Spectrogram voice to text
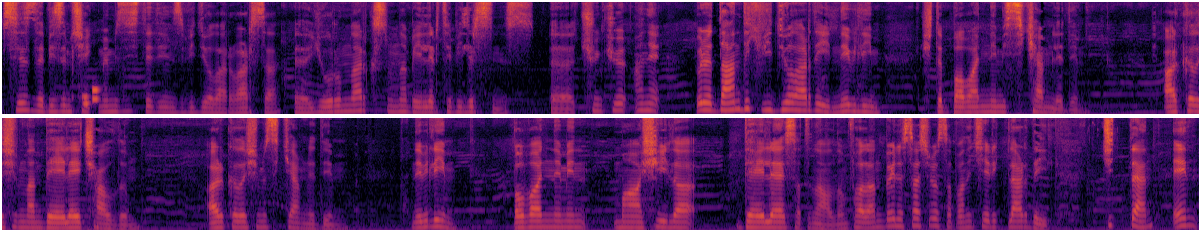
siz de bizim çekmemizi istediğiniz videolar varsa e, yorumlar kısmına belirtebilirsiniz. E, çünkü hani böyle dandik videolar değil ne bileyim işte babaannemi sikemledim. Arkadaşımdan DL çaldım. Arkadaşımı sikemledim. Ne bileyim babaannemin maaşıyla DL satın aldım falan böyle saçma sapan içerikler değil. Cidden en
